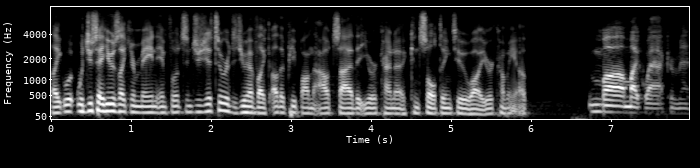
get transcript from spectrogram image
like? W- would you say he was like your main influence in jiu-jitsu, or did you have like other people on the outside that you were kind of consulting to while you were coming up? Mike Wacker, man,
